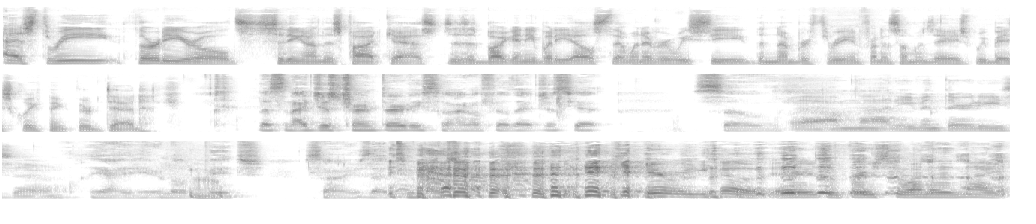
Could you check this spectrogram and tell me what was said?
as three 30 year olds sitting on this podcast, does it bug anybody else that whenever we see the number three in front of someone's age, we basically think they're dead? Listen, I just turned thirty, so I don't feel that just yet. So well, I'm not even 30, so yeah, you're a little Oh. bitch. Sorry, is that too much? Here we go. There's the first one of the night.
